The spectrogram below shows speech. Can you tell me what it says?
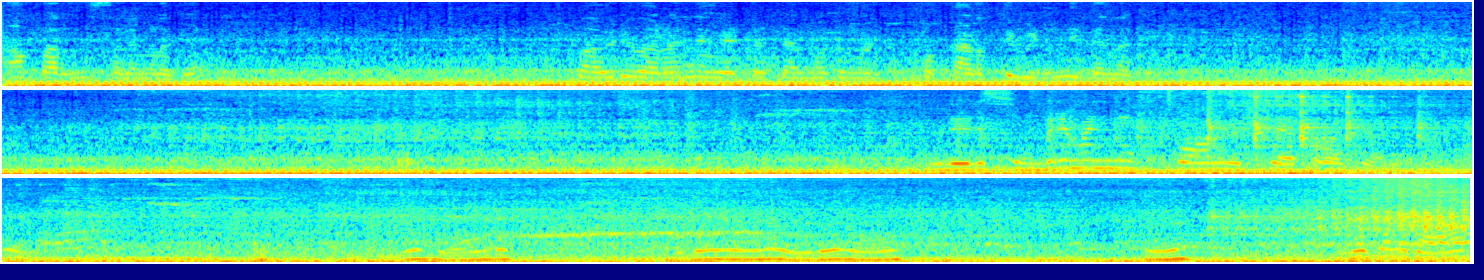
ആ പറഞ്ഞ സ്ഥലങ്ങളൊക്കെ. അപ്പം അവർ പറഞ്ഞ കേട്ടിട്ട് അങ്ങോട്ടും ഇങ്ങോട്ടും ഇപ്പോൾ കടത്തി വിടുന്നില്ലെന്നൊക്കെ. ഇവിടെ ഒരു സുബ്രഹ്മണ്യ സ്വാമി ക്ഷേത്രമൊക്കെ ഇതൊക്കെ കാണാം.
